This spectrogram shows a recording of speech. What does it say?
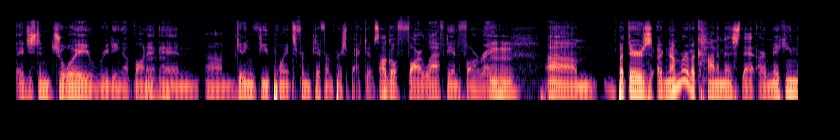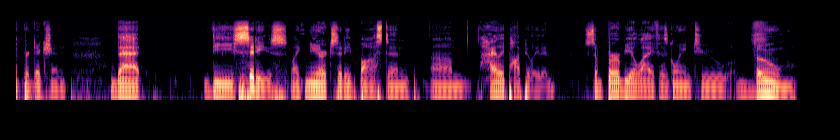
I just enjoy reading up on it and um, getting viewpoints from different perspectives. I'll go far left and far right. Mm-hmm. Um, but there's a number of economists that are making the prediction that the cities like New York City, Boston, um, highly populated, suburbia life is going to boom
